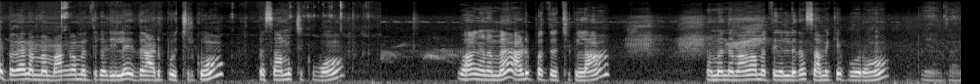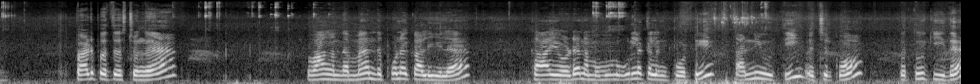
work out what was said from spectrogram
இப்போ தான் நம்ம மாங்காய் மரத்துக்கடியில் இதை அடுப்பு வச்சுருக்கோம். இப்போ சமைச்சுக்குவோம். வாங்க நம்ம அடுப்பு பற்ற வச்சுக்கலாம். நம்ம இந்த மாங்காய் மரத்துக்கடியில் தான் சமைக்க போகிறோம் இப்போ அடுப்பு பற்ற வச்சிட்டோங்க. வாங்க நம்ம இந்த பூனைக்காளியில் காயோட நம்ம மூணு உருளைக்கிழங்கு போட்டு தண்ணி ஊற்றி வச்சுருக்கோம். இப்போ தூக்கி இதை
